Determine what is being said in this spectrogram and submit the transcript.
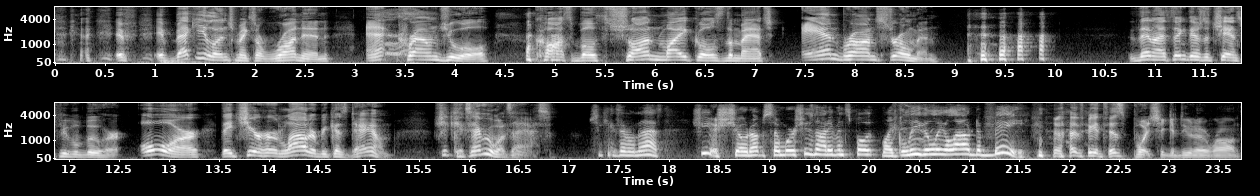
if if Becky Lynch makes a run in at Crown Jewel, costs both Shawn Michaels the match and Braun Strowman, then I think there's a chance people boo her, or they cheer her louder because damn, she kicks everyone's ass. She kicks everyone's ass. She just showed up somewhere she's not even supposed, like legally allowed to be. I think at this point she could do no wrong.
